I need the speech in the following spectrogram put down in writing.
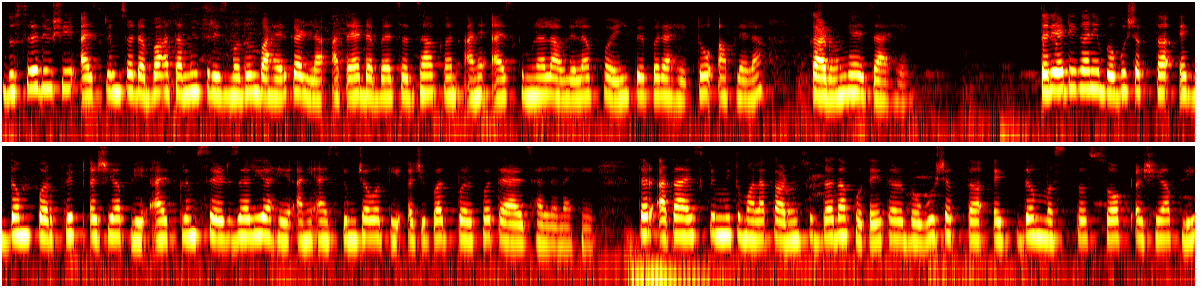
दुसऱ्या दिवशी आईस्क्रीमचा डबा आता मी फ्रीजमधून बाहेर काढला. आता या डब्याचं झाकण आणि आईस्क्रीमला लावलेला फॉईल पेपर आहे तो आपल्याला काढून घ्यायचा आहे. तर या ठिकाणी बघू शकता एकदम परफेक्ट अशी आपली आईस्क्रीम सेट झाली आहे आणि आईस्क्रीमच्या वरती अजिबात बर्फ तयार झाला नाही. तर आता आईस्क्रीम मी तुम्हाला काढूनसुद्धा दाखवते. तर बघू शकता एकदम मस्त सॉफ्ट अशी आपली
